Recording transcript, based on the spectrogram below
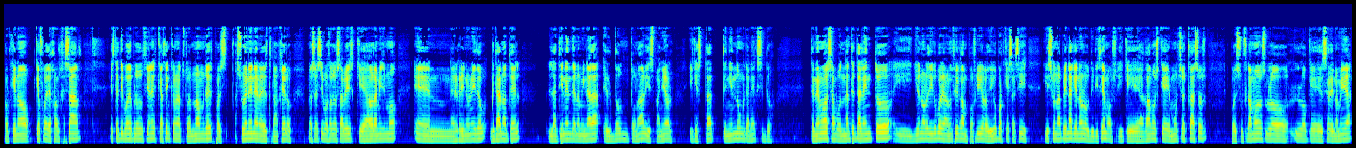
¿por qué no?, ¿qué fue de Jorge Sanz? Este tipo de producciones que hacen que nuestros nombres pues suenen en el extranjero. No sé si vosotros sabéis que ahora mismo en el Reino Unido Gran Hotel la tienen denominada el Downton Abbey español y que está teniendo un gran éxito. Tenemos abundante talento y yo no lo digo por el anuncio de Campofrío, lo digo porque es así. Y es una pena que no lo utilicemos y que hagamos que en muchos casos pues suframos lo, lo que se denomina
